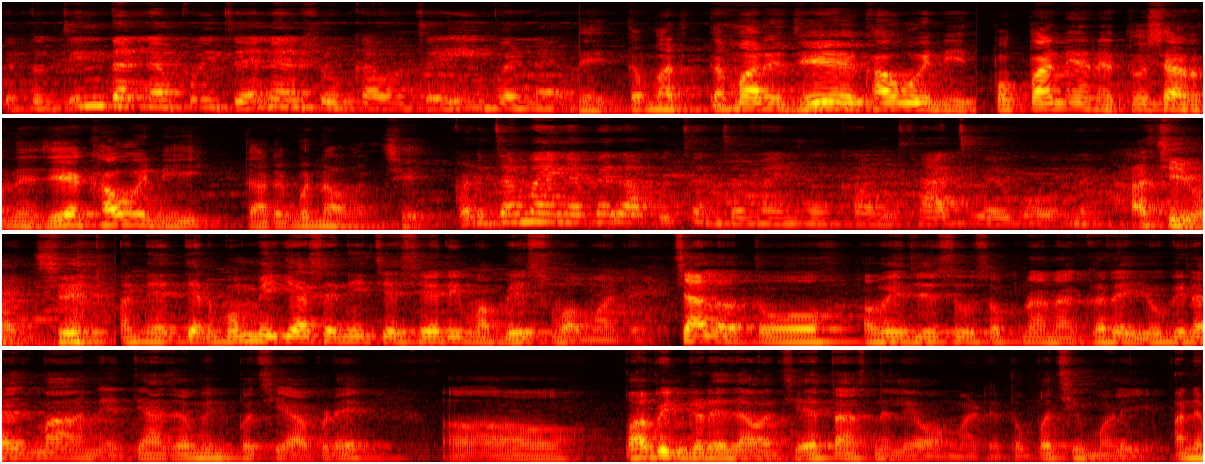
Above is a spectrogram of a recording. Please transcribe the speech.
કે તું ચિંતન ને પૂછે એને શું ખાવું છે એ બનાવે. નહીં તમારે તમારે જે ખાવું હોય ને પપ્પાને અને તુષારને જે ખાવું હોય ને એ તારે બનાવવાનું છે. પણ જમાઈને પેલા પૂછે ને જમાઈને હું ખાવું. સાચવે બહુ ને. સાચી વાત છે. અને અત્યારે મમ્મી ગયા છે નીચે શેરીમાં બેસવા માટે. ચાલો તો હવે જઈશું સપનાના ઘરે યોગીરાજમાં અને ત્યાં જમીન પછી આપણે ભાભીને ઘરે જવાનું છે, હેતાંશને લેવા માટે. તો પછી મળીએ. અને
